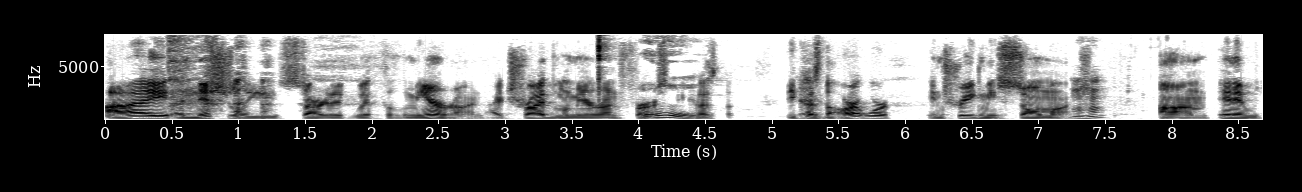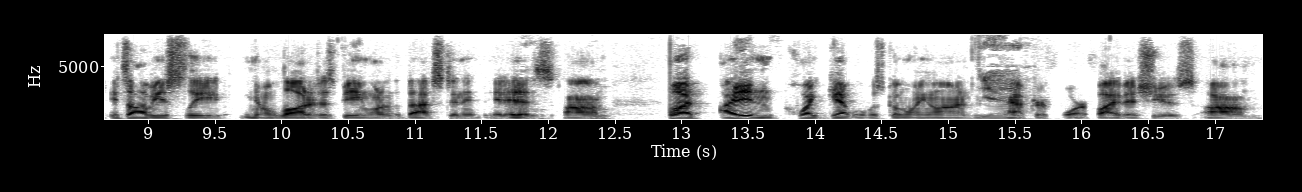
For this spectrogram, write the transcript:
I initially started with the Lemire run. I tried the Lemire run first Ooh. because because yeah. the artwork intrigued me so much. Mm-hmm. Um, and it, it's obviously you know lauded as being one of the best, and it, it is. Um, but I didn't quite get what was going on yeah. after four or five issues. Um,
